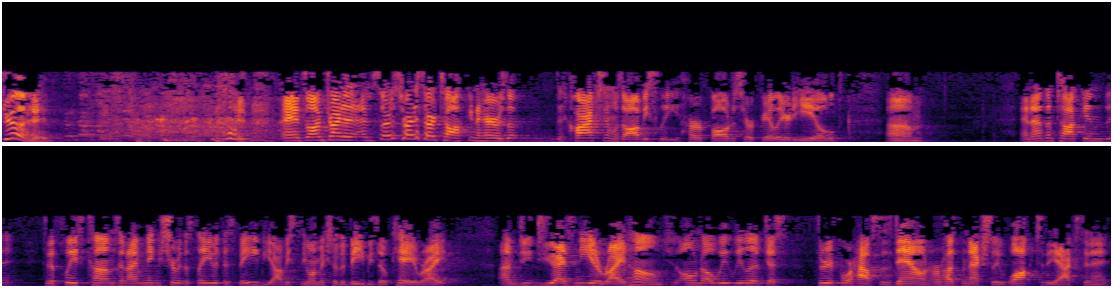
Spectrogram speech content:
good. and so I'm trying to, I'm sort of trying to start talking to her. The, the car accident was obviously her fault. It was her failure to yield. Um, and as I'm talking, the, the police comes, and I'm making sure with this lady with this baby. Obviously, you want to make sure the baby's okay, right? Um, do, do you guys need a ride home? She says, Oh no, we we live just three or four houses down. Her husband actually walked to the accident,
